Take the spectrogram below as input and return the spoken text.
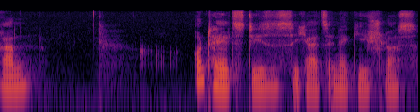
ran und hältst dieses Sicherheitsenergieschloss.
